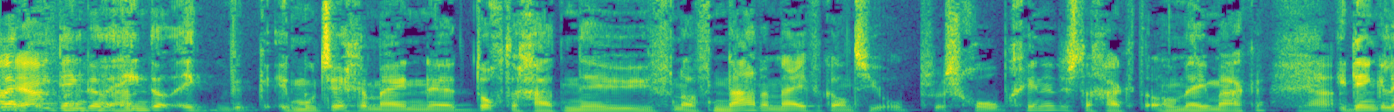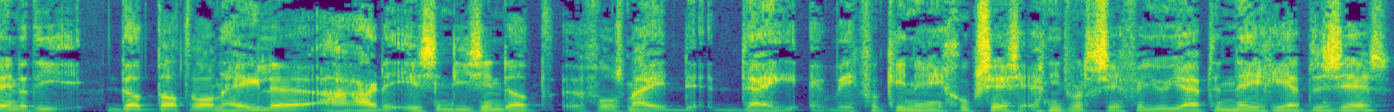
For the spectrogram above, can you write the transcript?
bedenkelijk. ik denk dat, één, dat ik, ik, moet zeggen, mijn eh, dochter gaat nu vanaf na de meivakantie op school beginnen. Dus dan ga ik het al meemaken. Ja. Ik denk alleen dat, die, dat dat wel een hele harde is. In die zin dat eh, volgens mij weet ik, van kinderen in groep 6 echt niet wordt gezegd van... joh, jij hebt een 9, je hebt een 6.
